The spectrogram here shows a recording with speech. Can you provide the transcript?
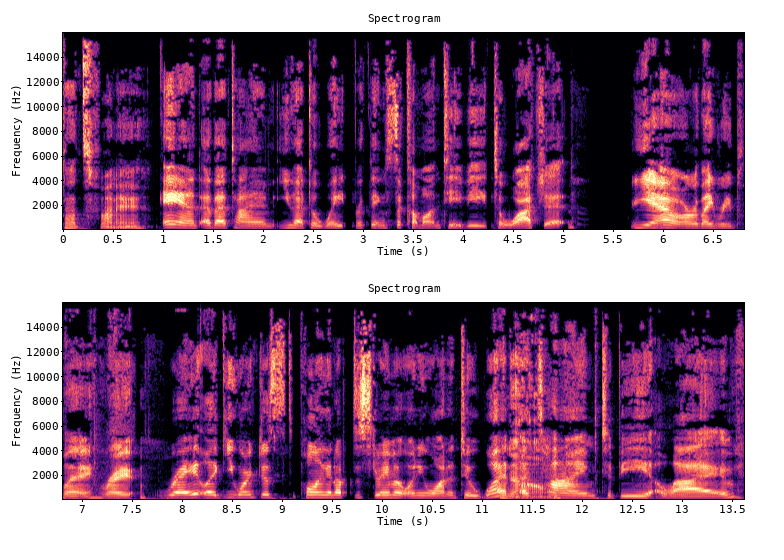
That's funny. And at that time, you had to wait for things to come on TV to watch it. Yeah, or like replay, right? right? Like you weren't just pulling it up to stream it when you wanted to. What No. a time to be alive.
